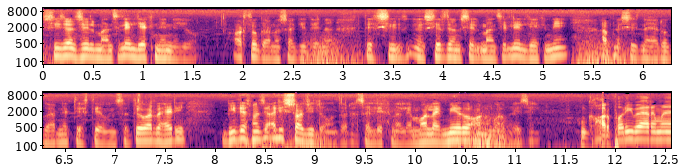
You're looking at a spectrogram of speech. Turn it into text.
सृजनशील मान्छेले लेख्ने नै हो। अर्थ गर्न सकिँदैन। त्यो सृजनशील मान्छेले लेख्ने आफ्नो सृजनाहरू गर्ने त्यस्तै हुन्छ। त्यो गर्दाखेरि विदेशमा चाहिँ अलिक सजिलो हुँदो रहेछ लेख्नलाई। मलाई मेरो अनुभवले चाहिँ। घर परिवारमा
